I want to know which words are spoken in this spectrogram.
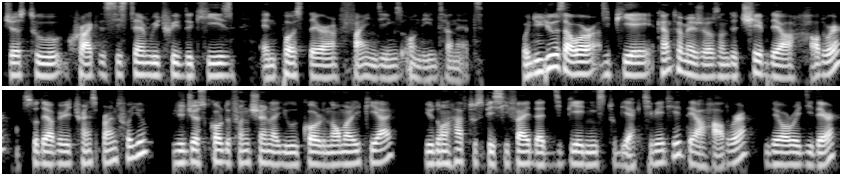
just to crack the system, retrieve the keys, and post their findings on the internet. When you use our DPA countermeasures on the chip, they are hardware, so they are very transparent for you. You just call the function like you would call a normal API. You don't have to specify that DPA needs to be activated. They are hardware, they're already there.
